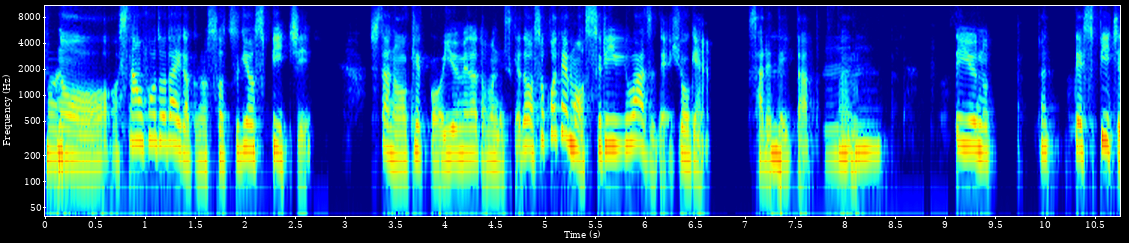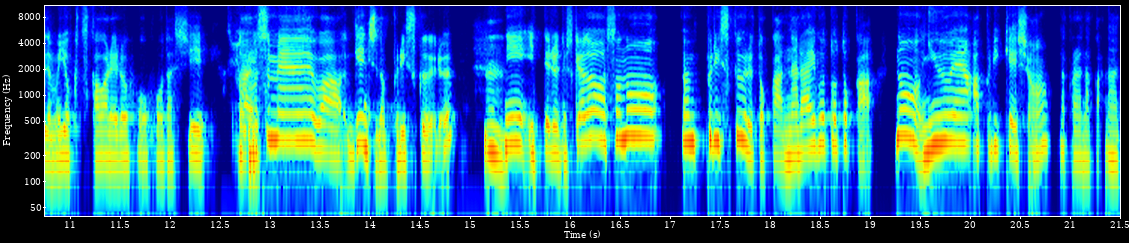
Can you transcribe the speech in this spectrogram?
のスタンフォード大学の卒業スピーチしたの結構有名だと思うんですけど、そこでも3 words で表現されていた、うん。うん。っていうので、スピーチでもよく使われる方法だし、はい娘は現地のプリスクールうんに行ってるんですけど、そのうんプリスクールとか習い事とかの入園アプリケーション、だからなんかな、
